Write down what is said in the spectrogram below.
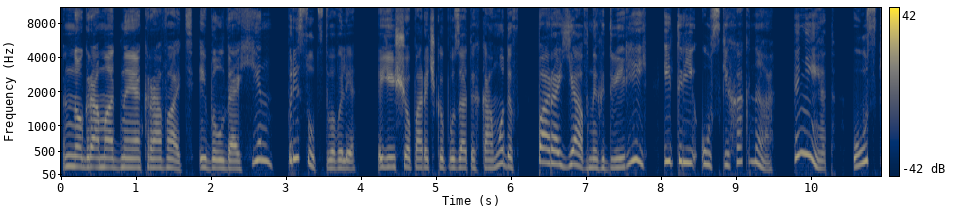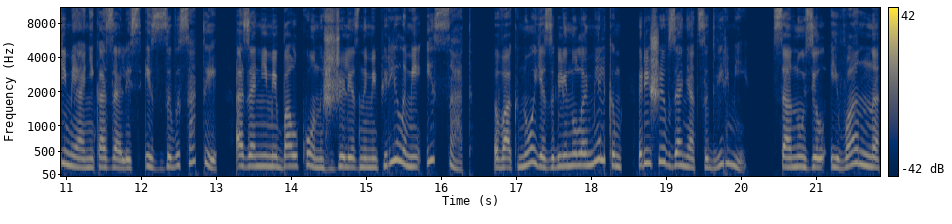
Но громадная кровать и балдахин присутствовали. Еще парочка пузатых комодов, пара явных дверей и три узких окна. Нет, Узкими они казались из-за высоты, а за ними балкон с железными перилами и сад. В окно я заглянула мельком, решив заняться дверьми. Санузел и ванна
